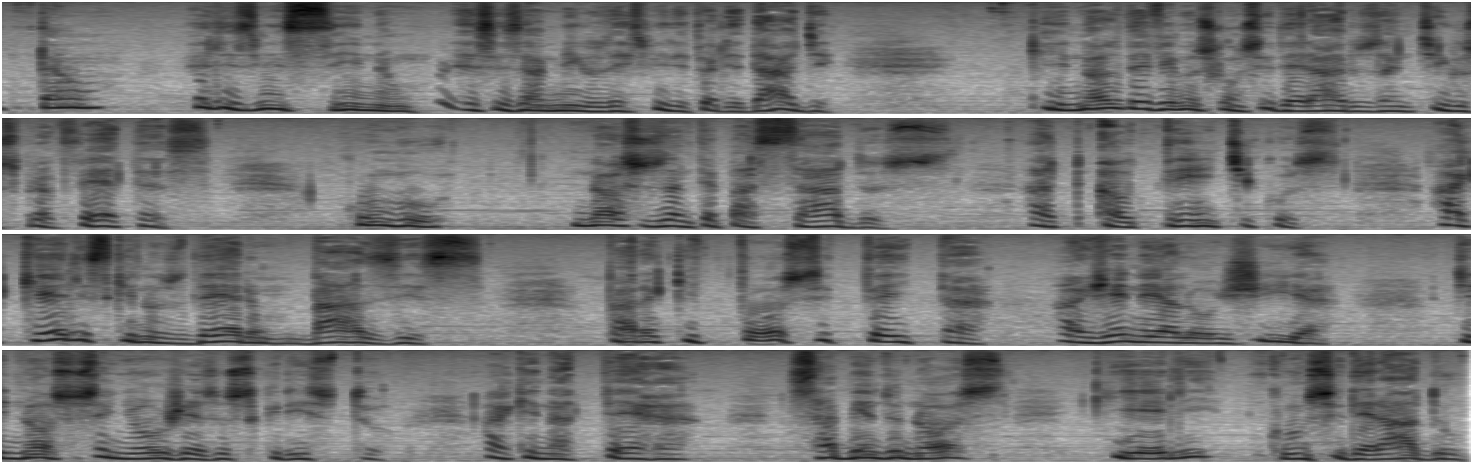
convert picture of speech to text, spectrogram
Então, eles me ensinam, esses amigos da espiritualidade, que nós devemos considerar os antigos profetas como nossos antepassados autênticos, aqueles que nos deram bases para que fosse feita a genealogia de nosso Senhor Jesus Cristo aqui na terra, sabendo nós que ele, considerado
